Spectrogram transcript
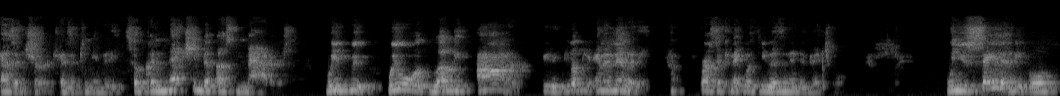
as a church, as a community. So connection to us matters. We, we, we will love the honor, we love your anonymity for us to connect with you as an individual. When you say that people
